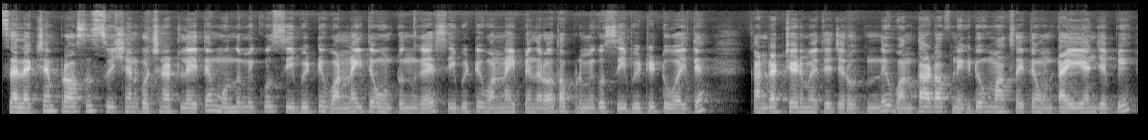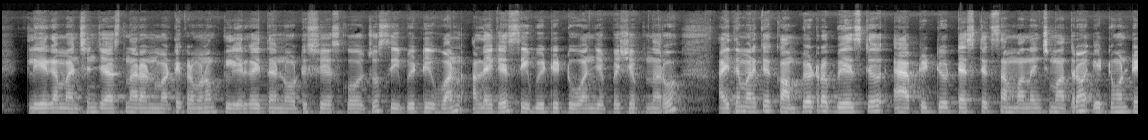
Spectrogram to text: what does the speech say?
సెలెక్షన్ ప్రాసెస్ విషయానికి వచ్చినట్లయితే ముందు మీకు సిబిటీ వన్ అయితే ఉంటుంది కదా సిబిటీ వన్ అయిపోయిన తర్వాత అప్పుడు మీకు సిబిటీ టూ అయితే కండక్ట్ చేయడం అయితే జరుగుతుంది. One third of negative marks అయితే ఉంటాయి అని చెప్పి క్లియర్గా మెన్షన్ చేస్తున్నారనమాట ఇక్కడ మనం క్లియర్గా అయితే నోటీస్ చేసుకోవచ్చు. సిబిటీ వన్ అలాగే సిబిటీ టూ అని చెప్పేసి చెప్తున్నారు. అయితే మనకి కంప్యూటర్ బేస్డ్ యాప్టిట్యూడ్ టెస్ట్కి సంబంధించి మాత్రం ఎటువంటి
